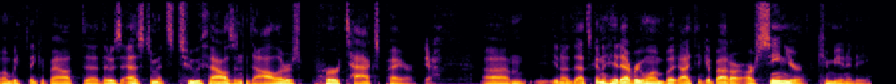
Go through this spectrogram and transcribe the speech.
when we think about uh, those estimates, two thousand dollars per taxpayer. Yeah, um, you know that's going to hit everyone. But I think about our, our senior community.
